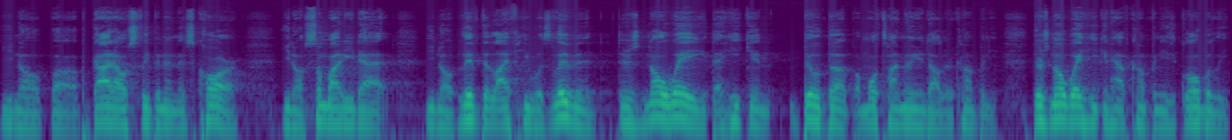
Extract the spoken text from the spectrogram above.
you know, a guy that was sleeping in his car, you know, somebody that, you know, lived the life he was living, there's no way that he can build up a multi-million dollar company. There's no way he can have companies globally.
